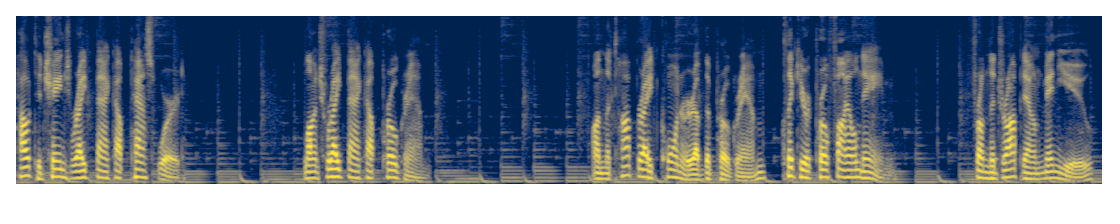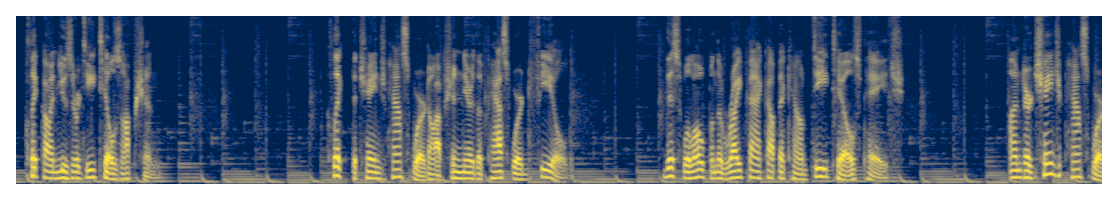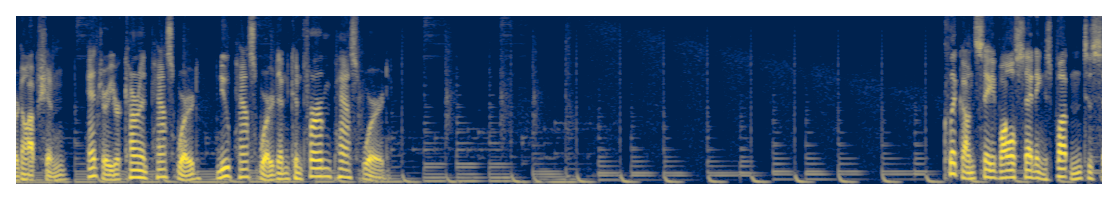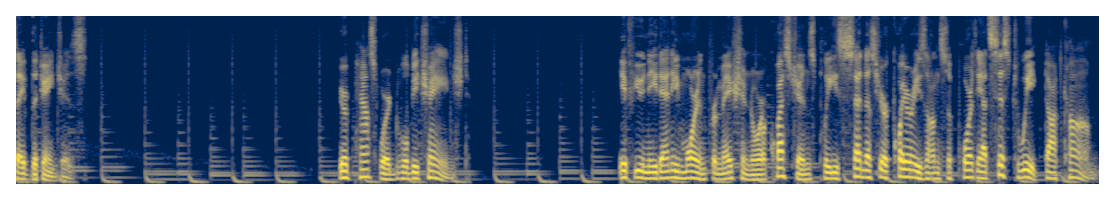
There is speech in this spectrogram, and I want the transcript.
How to change Right Backup password. Launch Right Backup program. On the top right corner of the program, click your profile name. From the drop-down menu, click on User Details option. Click the Change Password option near the password field. This will open the Right Backup account details page. Under Change Password option, enter your current password, new password and confirm password. Click on Save All Settings button to save the changes. Your password will be changed. If you need any more information or questions please send us your queries on support at systweak.com.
